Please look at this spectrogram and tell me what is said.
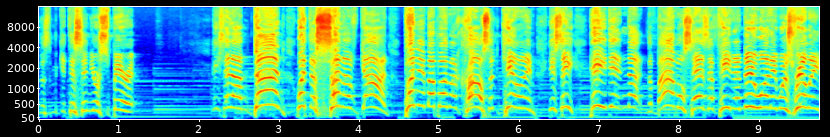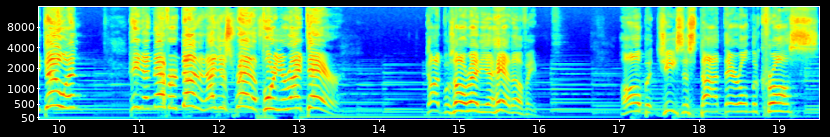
let me get this in your spirit. He said, I'm done with the Son of God, putting him up on the cross and killing him. You see, he did not, the Bible says if he'd have knew what he was really doing, he'd have never done it. I just read it for you right there. God was already ahead of him. Oh, but Jesus died there on the cross.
